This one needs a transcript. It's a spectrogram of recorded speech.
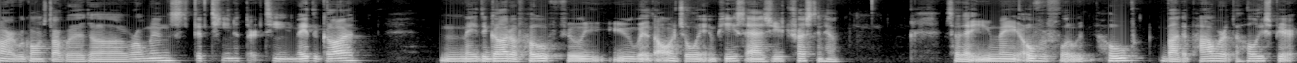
All right, we're going to start with uh, Romans 15 and 13. May the God may the God of hope fill you with all joy and peace as you trust in him, so that you may overflow with hope by the power of the Holy Spirit.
